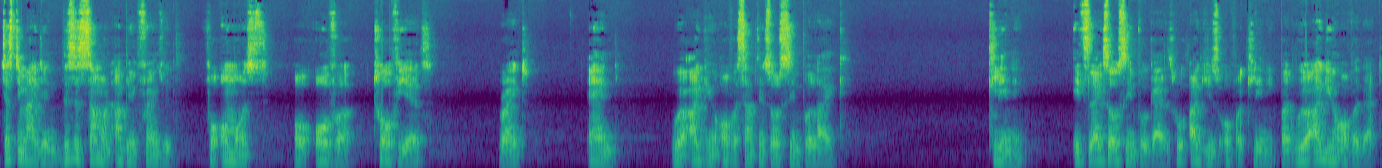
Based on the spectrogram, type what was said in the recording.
just imagine this is someone I've been friends with for almost or over 12 years, right? And we're arguing over something so simple like cleaning. It's like so simple, guys. Who argues over cleaning? But we were arguing over that,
